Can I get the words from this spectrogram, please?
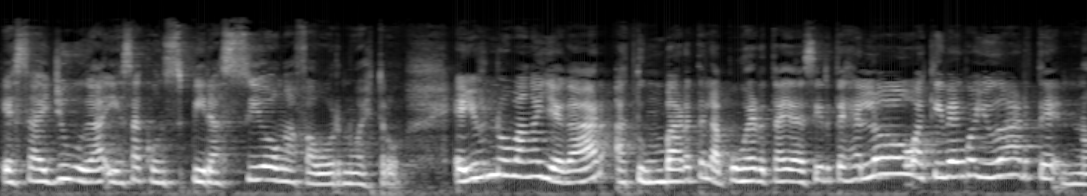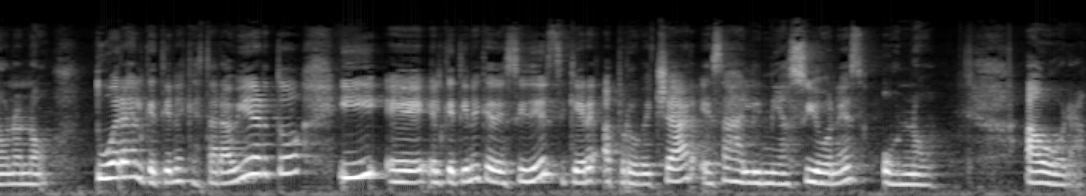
esa ayuda y esa conspiración a favor nuestro. Ellos no van a llegar a tumbarte la puerta y a decirte, hello, aquí vengo a ayudarte. No, no, no. Tú eres el que tienes que estar abierto y eh, el que tiene que decidir si quiere aprovechar esas alineaciones o no. Ahora,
